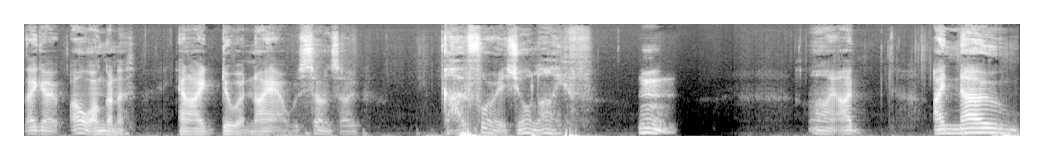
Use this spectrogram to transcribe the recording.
they go, oh, I'm gonna, can I do a night out with so and so? Go for it. It's your life. Hmm. I, I, I know.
